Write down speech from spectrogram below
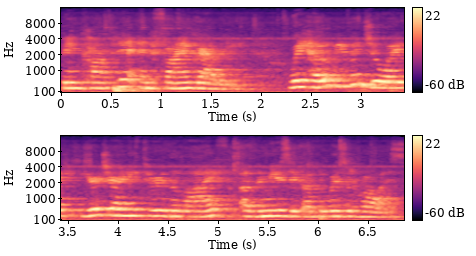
being confident, and defying gravity. We hope you've enjoyed your journey through the life of the music of the Wizard of Oz.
